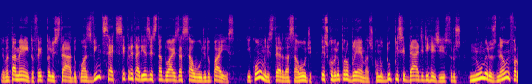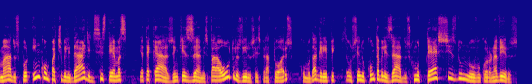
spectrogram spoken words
Levantamento feito pelo Estado com as 27 secretarias estaduais da saúde do país e com o Ministério da Saúde descobriu problemas como duplicidade de registros, números não informados por incompatibilidade de sistemas e até casos em que exames para outros vírus respiratórios, como o da gripe, estão sendo contabilizados como testes do novo coronavírus.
